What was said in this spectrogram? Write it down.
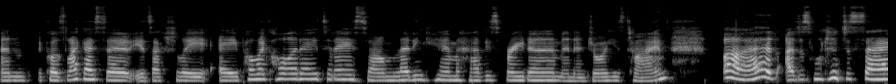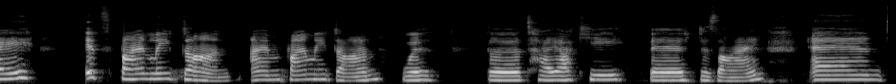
and because like I said, it's actually a public holiday today so I'm letting him have his freedom and enjoy his time. But I just wanted to say it's finally done. I'm finally done with the Taiyaki bear design and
